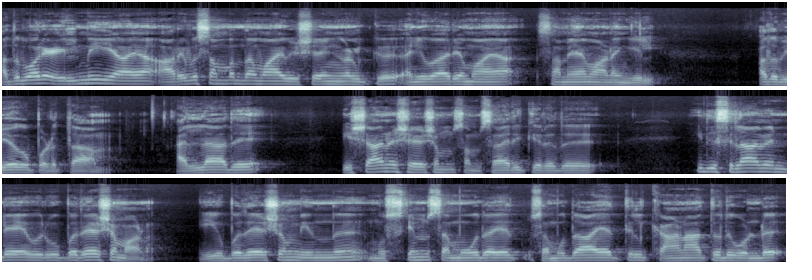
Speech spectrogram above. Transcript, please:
അതുപോലെ എൽമിയായ അറിവ് സംബന്ധമായ വിഷയങ്ങൾക്ക് അനിവാര്യമായ സമയമാണെങ്കിൽ അത് ഉപയോഗപ്പെടുത്താം. അല്ലാതെ ഇഷാന് ശേഷം സംസാരിക്കരുത്. ഇത് ഇസ്ലാമിന്റെ ഒരു ഉപദേശമാണ്. ഈ ഉപദേശം ഇന്ന് മുസ്ലിം സമുദായ സമുദായത്തിൽ കാണാത്തതുകൊണ്ട്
